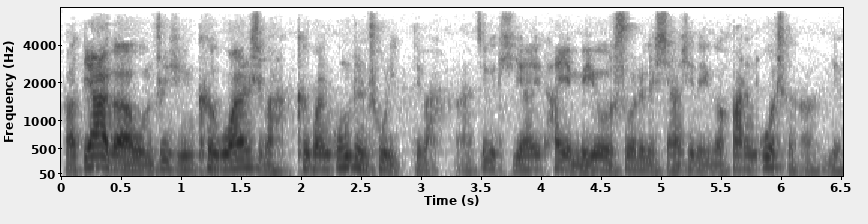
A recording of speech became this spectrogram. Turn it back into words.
好，第二个我们遵循客观是吧？客观公正处理，对吧？啊，这个题啊，它也没有说这个详细的一个发生过程啊，也，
